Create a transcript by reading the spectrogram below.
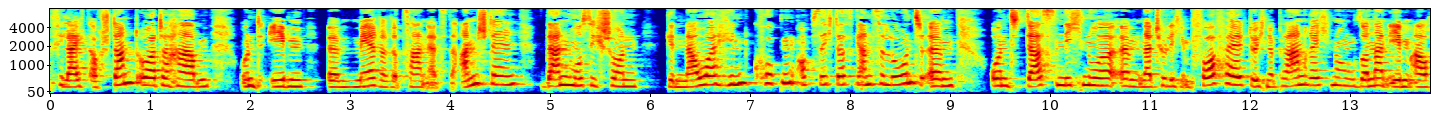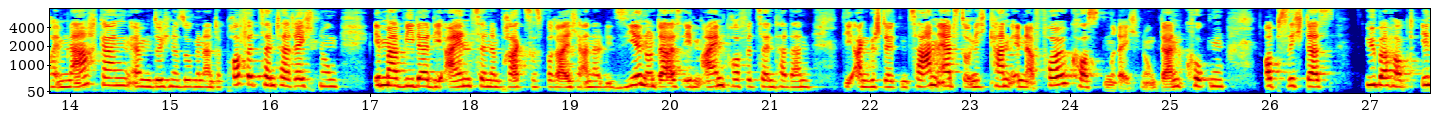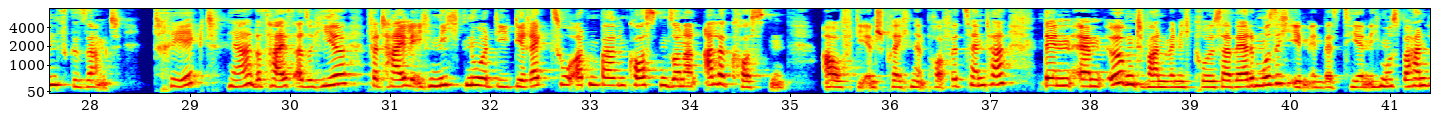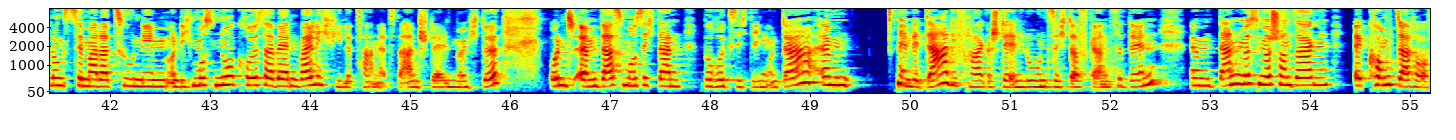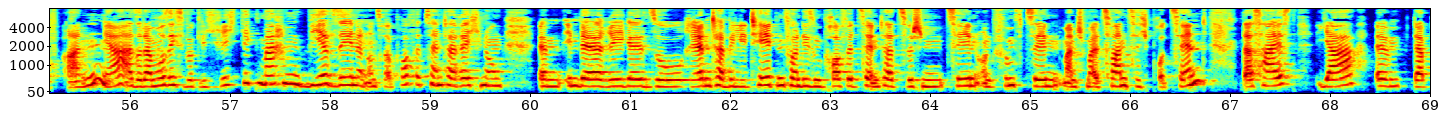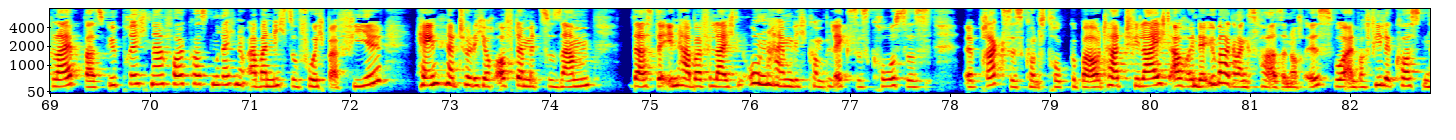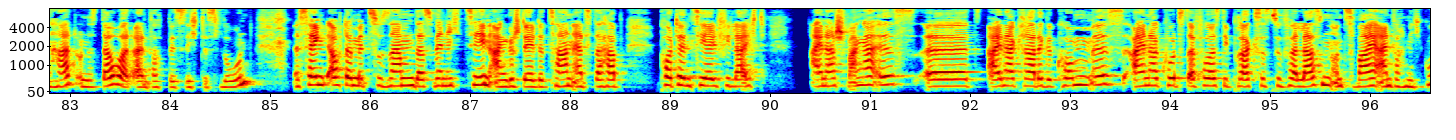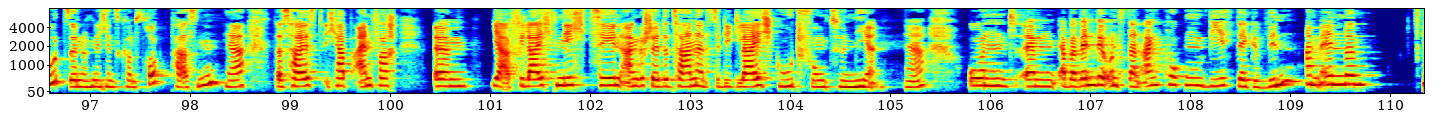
vielleicht auch Standorte haben und eben äh, mehrere Zahnärzte anstellen, dann muss ich schon genauer hingucken, ob sich das Ganze lohnt. Ähm, und das nicht nur ähm, natürlich im Vorfeld durch eine Planrechnung, sondern eben auch im Nachgang ähm, durch eine sogenannte Profit Center Rechnung immer wieder die einzelnen Praxisbereiche analysieren. Und da ist eben ein Profit Center dann die angestellten Zahnärzte. Und ich kann in der Vollkostenrechnung dann gucken, ob sich das überhaupt insgesamt trägt. Ja, das heißt also hier verteile ich nicht nur die direkt zuordnenbaren Kosten, sondern alle Kosten auf die entsprechenden Profit Center. Denn ähm, irgendwann, wenn ich größer werde, muss ich eben investieren. Ich muss Behandlungszimmer dazu nehmen und ich muss nur größer werden, weil ich viele Zahnärzte anstellen möchte. Und ähm, das muss ich dann berücksichtigen. Und da ähm, wenn wir da die Frage stellen, lohnt sich das Ganze denn, ähm, dann müssen wir schon sagen, äh, kommt darauf an. Ja, also da muss ich es wirklich richtig machen. Wir sehen in unserer Profit Center Rechnung ähm, in der Regel so Rentabilitäten von diesem Profit Center zwischen 10 und 15, manchmal 20 Prozent. Das heißt, ja, ähm, da bleibt was übrig nach Vollkostenrechnung, aber nicht so furchtbar viel. Hängt natürlich auch oft damit zusammen, dass der Inhaber vielleicht ein unheimlich komplexes, großes äh, Praxiskonstrukt gebaut hat, vielleicht auch in der Übergangsphase noch ist, wo er einfach viele Kosten hat und es dauert einfach, bis sich das lohnt. Es hängt auch damit zusammen, dass wenn ich zehn angestellte Zahnärzte habe, potenziell vielleicht einer schwanger ist, äh, einer gerade gekommen ist, einer kurz davor ist, die Praxis zu verlassen und zwei einfach nicht gut sind und nicht ins Konstrukt passen. Ja, das heißt, ich habe einfach ähm, ja, vielleicht nicht zehn angestellte Zahnärzte, die gleich gut funktionieren. Ja? Und ähm, aber wenn wir uns dann angucken, wie ist der Gewinn am Ende,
